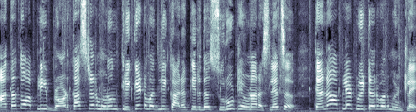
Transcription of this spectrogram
आता तो आपली ब्रॉडकास्टर म्हणून क्रिकेटमधली कारकीर्द सुरू ठेवणार असल्याचं त्यानं आपल्या ट्विटरवर म्हटलंय.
